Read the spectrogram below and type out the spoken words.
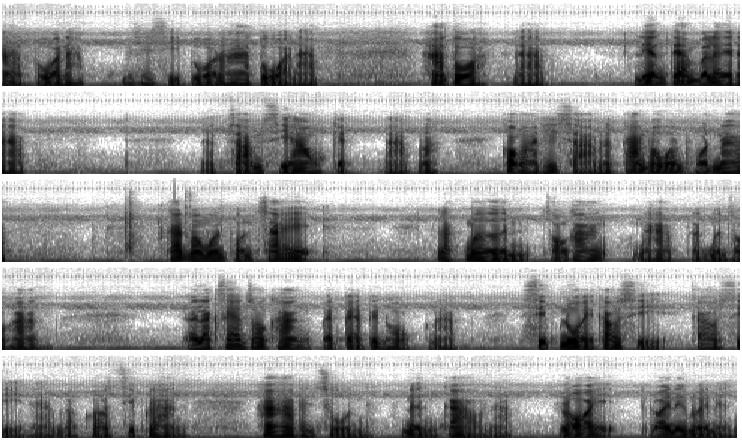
ห้าตัวนะครับ ไม่ใช่สี่ตัวนะห้าตัวนะครับห้าตัวนะครับ เรียงแต้มไปเลยนะครับสามสี่ห้าหกเจ็ดนะครับเนาะก็มาที่สามแล้วการประมวลผลนะครับ การประมวลผลใช้หลักหมื่นสองข้างนะครับหลักหมื่นสองข้างหลักแสนสองข้างแปดแปดเป็นหกนะครับสิบหน่วยเก้าสี่เก้าสี่นะครับแล้วก็สิบล่างห้าห้าเป็นศูนย์หนึ่งเก้านะครับร้อยร้อยหนึ่งหน่วยหนึ่ง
